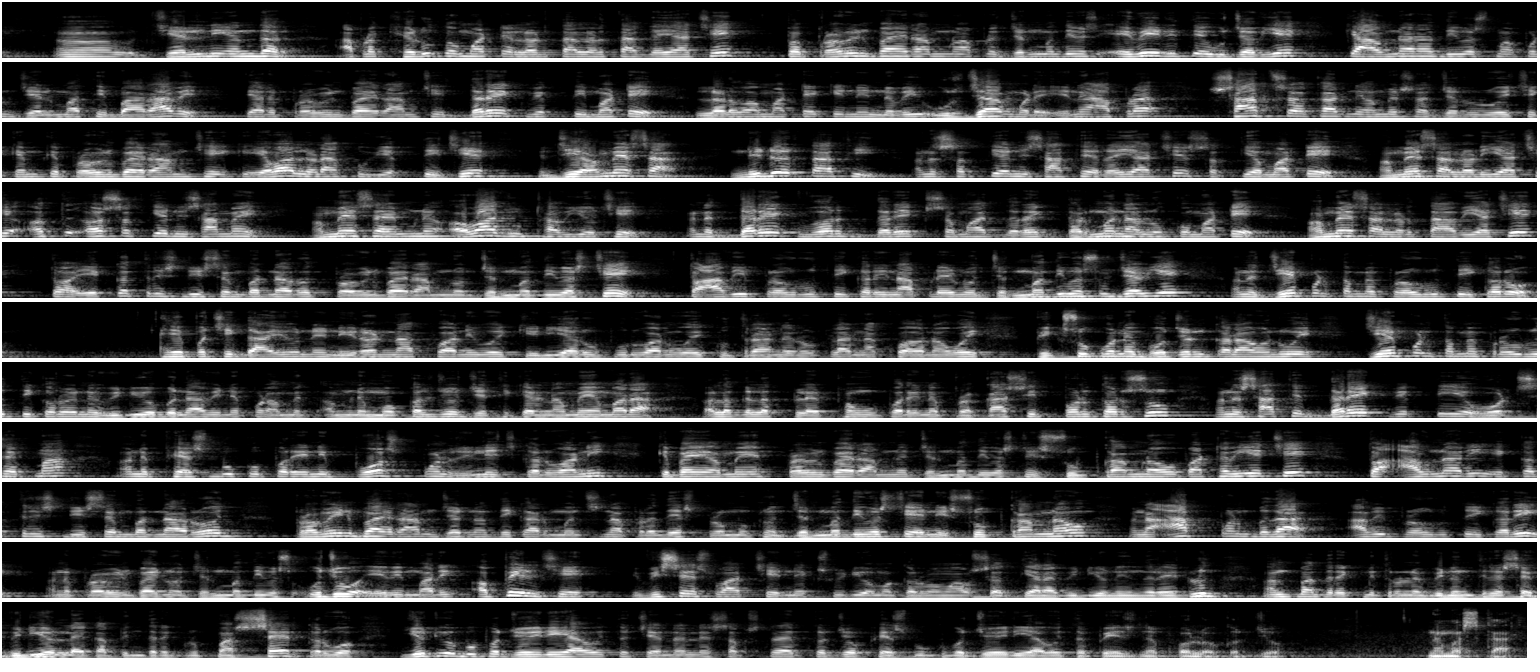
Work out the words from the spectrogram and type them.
જેલની અંદર આપણા ખેડૂતો માટે લડતા લડતા ગયા છે, પણ પ્રવીણભાઈ રામનો આપણે જન્મદિવસ એવી રીતે ઉજવીએ કે આવનારા દિવસમાં પણ જેલમાંથી બહાર આવે, ત્યારે પ્રવીણભાઈ રામ છે દરેક વ્યક્તિ માટે લડવા માટે કે એની નવી ઊર્જા મળે. એને આપણા સાથ સહકારની હંમેશા જરૂર હોય છે. કેમ કે પ્રવીણભાઈ રામ છે એક એવા લડાકુ વ્યક્તિ છે, જે હંમેશા નિડરતાથી અને સત્યની સાથે રહ્યા છે, સત્ય માટે હંમેશા લડ્યા છે અસત્યની સામે હંમેશા એમને અવાજ ઉઠાવ્યો છે અને દરેક વર્ગ, દરેક સમાજ, દરેક ધર્મના લોકો માટે હંમેશા લડતા આવ્યા છે. તો આ એકત્રીસ ડિસેમ્બરના રોજ પ્રવીણભાઈ રામનો જન્મદિવસ છે. તો આવી પ્રવૃત્તિ કરીને આપણે એનો જન્મદિવસ ઉજવીએ અને જે પણ તમે પ્રવૃત્તિ કરો એ પછી ગાયોને નિરણ નાખવાની હોય, કીડિયારું પૂરવાનું હોય, કૂતરાને રોટલા નાખવાના હોય, ભિક્ષુકોને ભોજન કરાવવાનું હોય, જે પણ તમે પ્રવૃત્તિ કરો એને વીડિયો બનાવીને પણ અમે અમને મોકલજો, જેથી કરીને અમે અમારા અલગ અલગ પ્લેટફોર્મ ઉપર એને પ્રકાશિત પણ કરશું અને સાથે દરેક વ્યક્તિએ વોટ્સએપમાં અને ફેસબુક ઉપર એની પોસ્ટ પણ રિલીઝ કરવાની કે ભાઈ અમે પ્રવીણભાઈ રામને જન્મદિવસની શુભકામનાઓ પાઠવીએ છીએ. તો આવનારી એકત્રીસ ડિસેમ્બરના રોજ પ્રવીણભાઈ રામ જન અધિકાર મંચના પ્રદેશ પ્રમુખનો જન્મદિવસ છે, એની શુભકામનાઓ અને આપ પણ બધા આવી પ્રવૃત્તિ કરી અને પ્રવીણભાઈનો જન્મદિવસ ઉજવો એવી મારી અપીલ છે. વિશેષ વાત છે નેક્સ્ટ વિડીયોમાં કરવામાં આવશે. અત્યારે આ વિડીયોની અંદર એટલું જ. અંતમાં દરેક મિત્રોને વિનંતી રહેશે, વીડિયો લાઈક આપીને દરેક ગ્રુપમાં શેર કરવો. યુટ્યુબ ઉપર જોઈ રહ્યા હોય તો ચેનલને સબસ્ક્રાઈબ કરજો ફેસબુક ઉપર જોઈ રહ્યા હોય તો પેજને ફોલો કરજો. નમસ્કાર.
